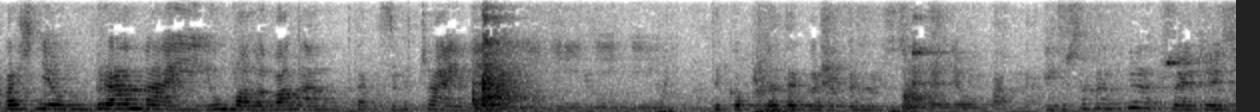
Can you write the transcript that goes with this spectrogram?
właśnie ubrana i umalowana tak zwyczajnie i, i, tylko dlatego, żeby zwrócić na nią uwagę. I też na przynajmniej część,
